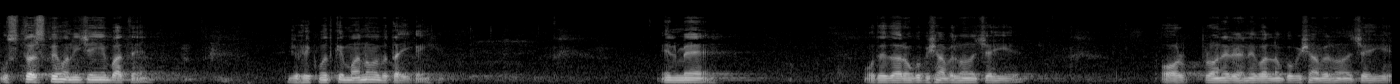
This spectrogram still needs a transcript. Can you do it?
اس طرز پہ ہونی چاہیے باتیں جو حکمت کے معنوں میں بتائی گئی ہیں۔ ان میں عہدے داروں کو بھی شامل ہونا چاہیے۔ اور پرانے رہنے والوں کو بھی شامل ہونا چاہیے۔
